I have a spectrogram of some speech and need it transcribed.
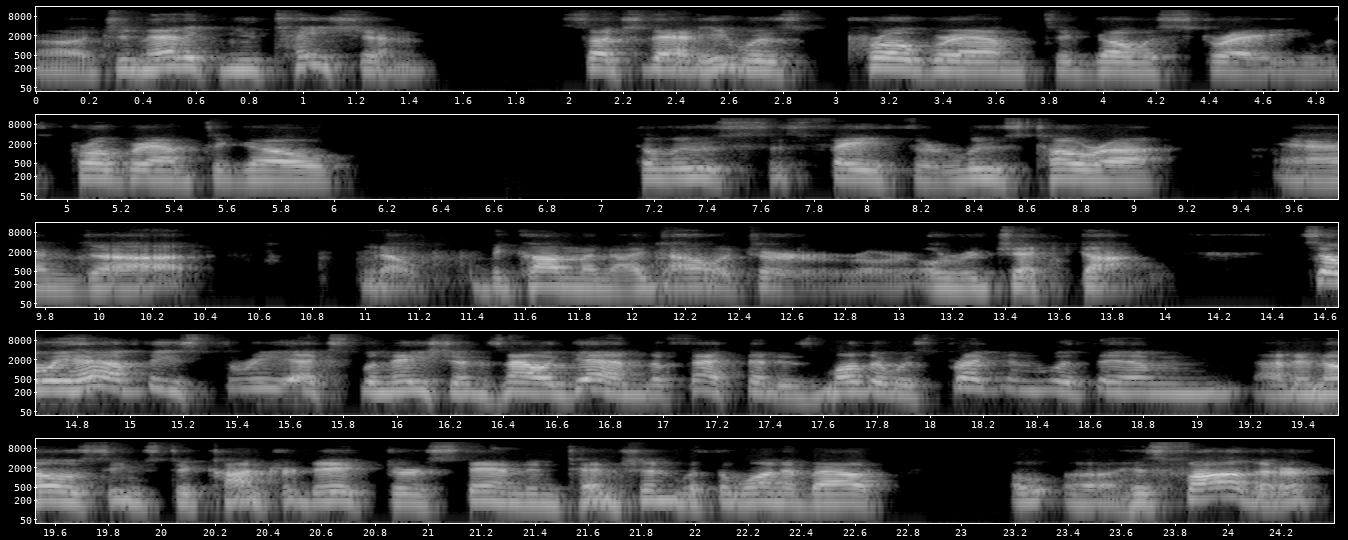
uh, genetic mutation, such that he was programmed to go astray. He was programmed to go to lose his faith or lose Torah and uh, you know become an idolater or, or reject God. So we have these three explanations. Now, again, the fact that his mother was pregnant with him, I don't know, seems to contradict or stand in tension with the one about uh, his father.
